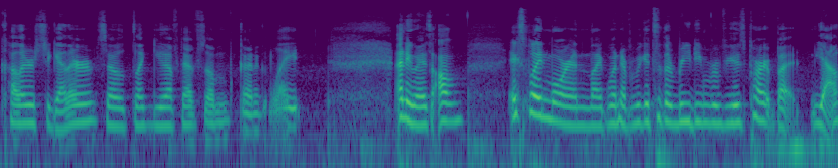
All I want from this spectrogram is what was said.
colors together so it's like you have to have some kind of light. Anyways I'll explain more in like whenever we get to the reading reviews part but yeah.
